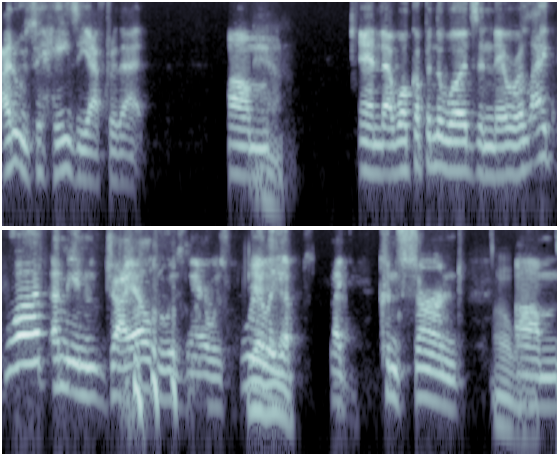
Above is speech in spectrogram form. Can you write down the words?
I was hazy after that. Um, man. and I woke up in the woods, and they were like, "What?" I mean, Jael, who was there, was Yeah, really yeah. up- like concerned. Oh, wow. Um,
